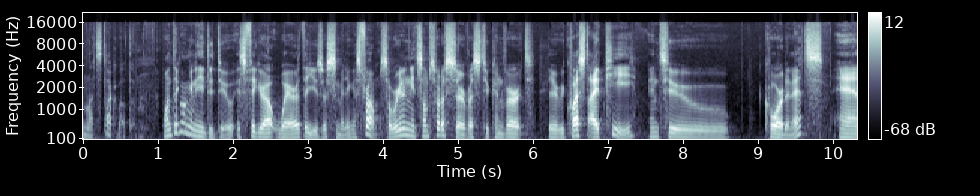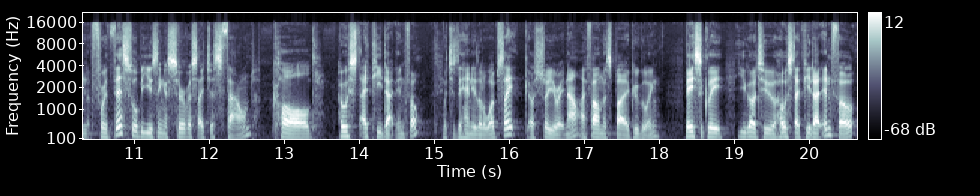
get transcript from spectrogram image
and let's talk about them. One thing we're going to need to do is figure out where the user submitting is from. So we're going to need some sort of service to convert the request IP into coordinates. And for this, we'll be using a service I just found called hostip.info, which is a handy little website. I'll show you right now. I found this by Googling. Basically, you go to hostip.info,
